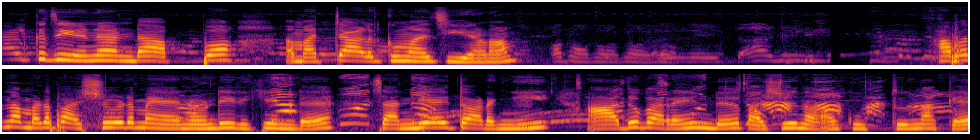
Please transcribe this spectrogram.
ആൾക്ക് ചെയ്യണുണ്ട് അപ്പൊ അപ്പോൾ മറ്റാൾക്കും അത് ചെയ്യണം. അപ്പൊ നമ്മുടെ പശു ഇവിടെ മേനോണ്ടിരിക്കുന്നുണ്ട് സന്ധ്യയായി തുടങ്ങി. അത് പറയുന്നുണ്ട് പശു ന- കുത്തുന്നൊക്കെ.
